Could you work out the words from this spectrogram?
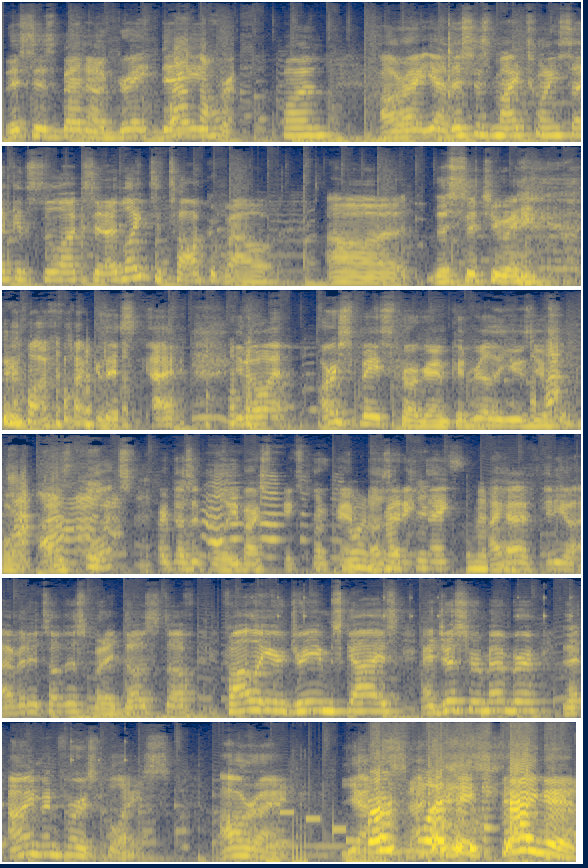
This has been a great day for everyone. All right, yeah, this is my 20 seconds deluxe, and I'd like to talk about uh, the situation. oh, fuck this guy. You know what? Our space program could really use your support. As what Star doesn't believe our space program does anything. I have video evidence of this, but it does stuff. Follow your dreams, guys, and just remember that I'm in first place. All right. Yes, First that's- place! Dang it!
